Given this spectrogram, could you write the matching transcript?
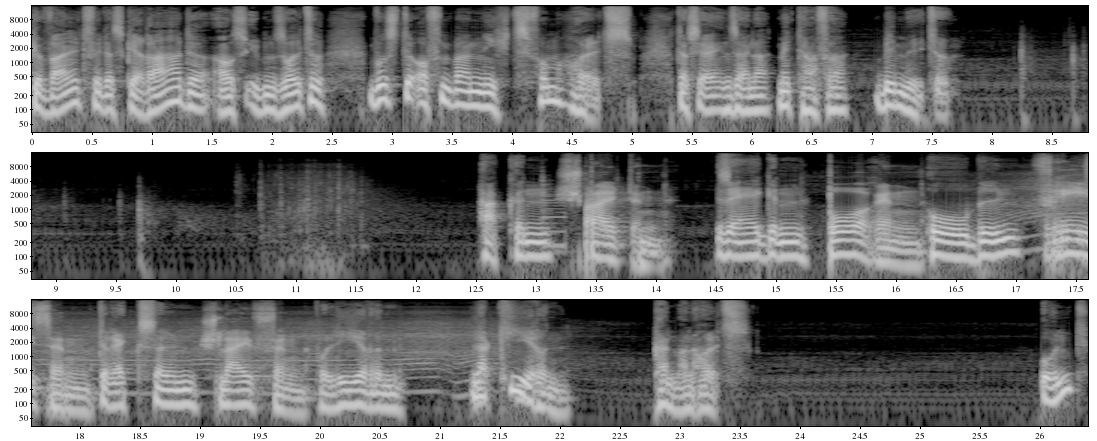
Gewalt für das Gerade ausüben sollte, wusste offenbar nichts vom Holz, das er in seiner Metapher bemühte. Hacken, Spalten, Sägen, Bohren, Hobeln, Fräsen, Drechseln, Schleifen, Polieren, Lackieren kann man Holz. Und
